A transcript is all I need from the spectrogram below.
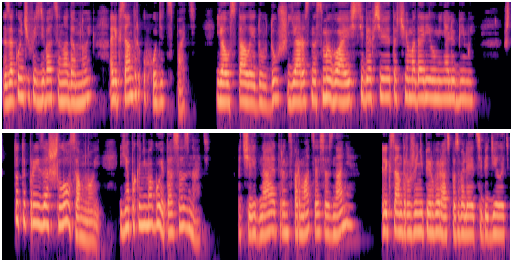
Закончив издеваться надо мной, Александр уходит спать. Я устало иду в душ, яростно смываю с себя все это, чем одарил меня любимый. Что-то произошло со мной, я пока не могу это осознать. Очередная трансформация сознания? Александр уже не первый раз позволяет себе делать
